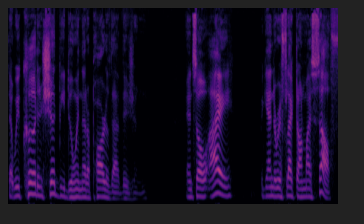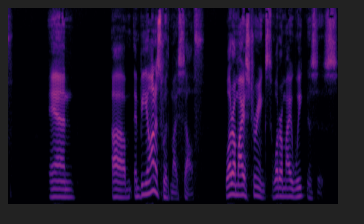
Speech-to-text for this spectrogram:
that we could and should be doing that are part of that vision. And so I began to reflect on myself and, um, and be honest with myself. What are my strengths? What are my weaknesses?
